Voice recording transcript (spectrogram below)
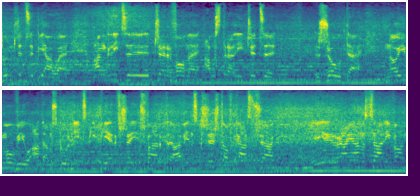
Duńczycy białe, Anglicy czerwone, Australijczycy żółte. No i mówił Adam Skórnicki pierwsze i czwarte, a więc Krzysztof Kasprzak i Ryan Sullivan.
